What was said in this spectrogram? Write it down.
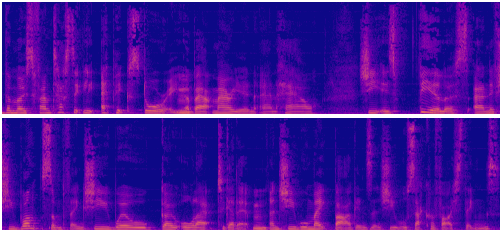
the most fantastically epic story mm. about Marion and how she is fearless and if she wants something she will go all out to get it. Mm. And she will make bargains and she will sacrifice things.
